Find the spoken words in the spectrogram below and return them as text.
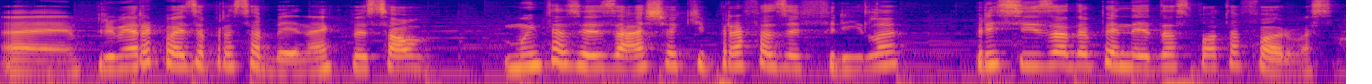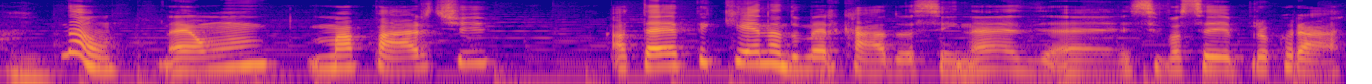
é, primeira coisa para saber, né, que o pessoal muitas vezes acha que para fazer freela precisa depender das plataformas. Uhum. Não, é um, uma parte até pequena do mercado, assim, né? É, se você procurar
